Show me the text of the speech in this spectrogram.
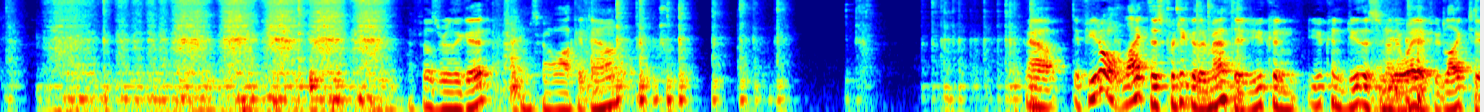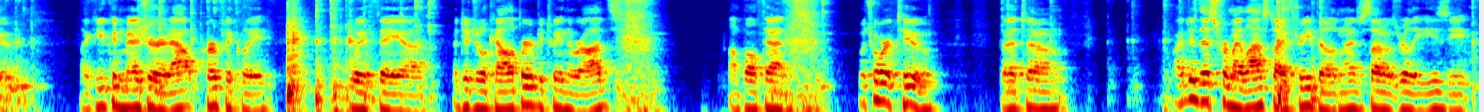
That feels really good. I'm just going to lock it down. Now, if you don't like this particular method, you can you can do this another way if you'd like to. Like you can measure it out perfectly with a, uh, a digital caliper between the rods on both ends, which will work too. But um, I did this for my last i3 build and I just thought it was really easy.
